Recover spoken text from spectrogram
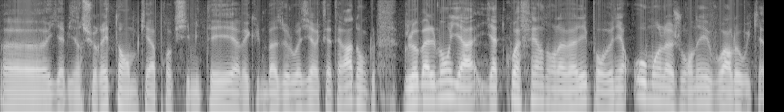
il y a bien sûr Étampes qui est à proximité avec une base de loisirs, etc. Donc globalement, il il y a de quoi faire dans la vallée pour venir au moins la journée et voir le week-end.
